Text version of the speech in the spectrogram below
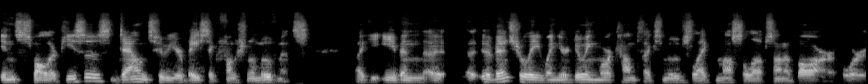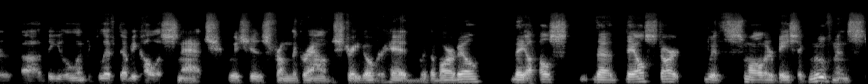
in smaller pieces down to your basic functional movements. Like even uh, eventually, when you're doing more complex moves like muscle ups on a bar or uh, the Olympic lift that we call a snatch, which is from the ground straight overhead with a barbell, they all the, they all start with smaller basic movements,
